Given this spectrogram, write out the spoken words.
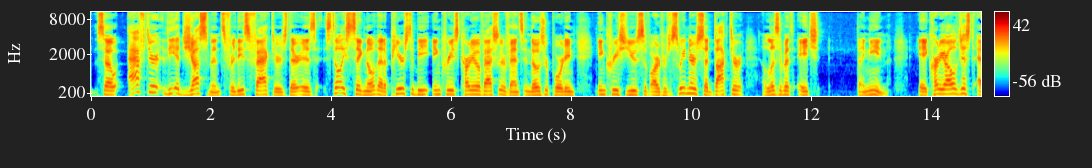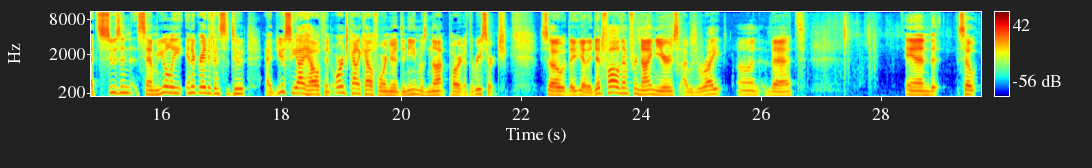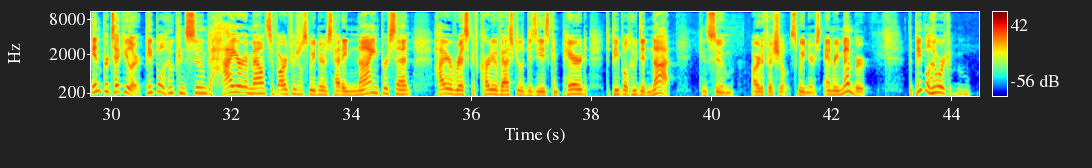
So, after the adjustments for these factors, there is still a signal that appears to be increased cardiovascular events in those reporting increased use of artificial sweeteners, said Dr. Elizabeth H. Dineen, a cardiologist at Susan Samueli Integrative Institute at UCI Health in Orange County, California. Dineen was not part of the research. So, they, yeah, they did follow them for nine years. I was right on that. And so, in particular, people who consumed higher amounts of artificial sweeteners had a 9% higher risk of cardiovascular disease compared to people who did not consume artificial sweeteners. And remember, the people who were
